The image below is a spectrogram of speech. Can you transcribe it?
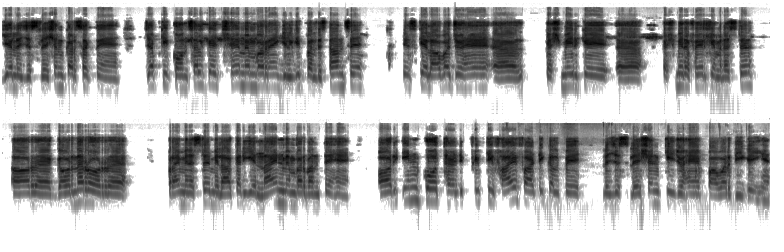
ये लेजिस्लेशन कर सकते हैं। जबकि कौंसल के छह मेंबर हैं गिलगित बल्तिस्तान से। इसके अलावा जो है कश्मीर के कश्मीर अफेयर के मिनिस्टर और गवर्नर और प्राइम मिनिस्टर मिलाकर ये नाइन मेंबर बनते हैं और इनको थर्टी, फिफ्टी फाइव आर्टिकल पे लेजिस्लेशन की जो है पावर दी गई है।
